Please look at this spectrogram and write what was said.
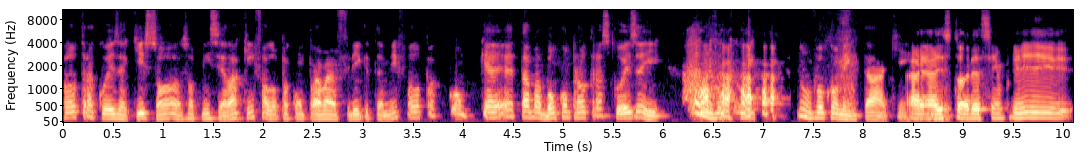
outra coisa aqui, só, só pincelar. Quem falou para comprar Marfrig também falou para que é, tava bom comprar outras coisas aí. Não, não, vou, comentar, não vou comentar aqui. A, a, história é sempre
